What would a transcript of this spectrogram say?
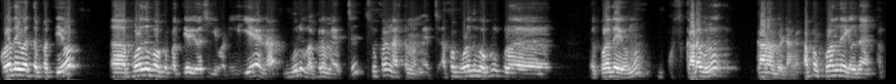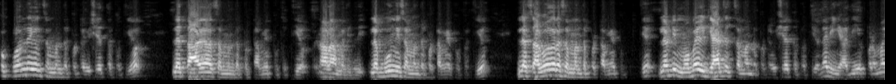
குலதெய்வத்தை பத்தியோ ஆஹ், பொழுதுபோக்கு பத்தியோ யோசிக்க மாட்டீங்க. ஏன்னா குரு வக்ரம் ஆயிடுச்சு சுக்கரன் அஷ்டமம் ஆயிடுச்சு அப்ப பொழுதுபோக்கும் குல குலதெய்வமும் கடவுளும் காணாம போயிட்டாங்க. அப்ப குழந்தைகள் தான். அப்ப குழந்தைகள் சம்பந்தப்பட்ட விஷயத்த பத்தியோ இல்ல தாயார் சம்பந்தப்பட்ட அமைப்பு பத்தியோ நாலாம் அதிபதி இல்ல பூமி சம்பந்தப்பட்ட அமைப்பு பத்தியோ இல்ல சகோதர சம்பந்தப்பட்ட அமைப்பு பத்தியோ இல்லாட்டி மொபைல் கேஜெட் சம்பந்தப்பட்ட விஷயத்த பத்தியோ தான் நீங்க அதிகப்படமா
